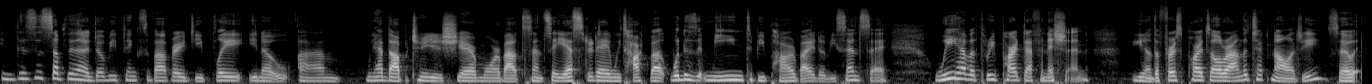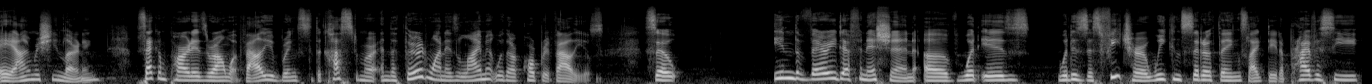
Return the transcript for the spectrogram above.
This is something that Adobe thinks about very deeply. You know, um, we had the opportunity to share more about Sensei yesterday, and we talked about what does it mean to be powered by Adobe Sensei. We have a three-part definition. You know, the first part's all around the technology, so AI and machine learning. Second part is around what value brings to the customer, and the third one is alignment with our corporate values. So, in the very definition of what is what is this feature, we consider things like data privacy,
